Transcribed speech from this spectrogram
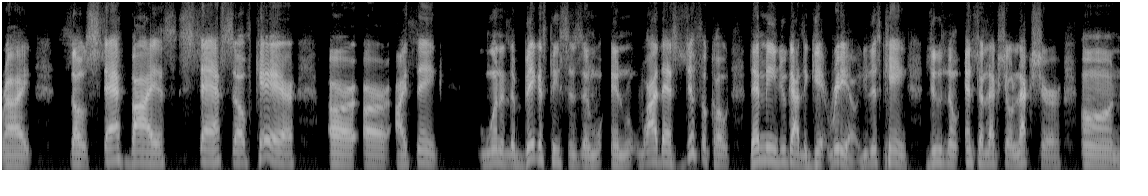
right? So staff bias, staff self-care are are I think one of the biggest pieces and and why that's difficult that means you got to get real. You just can't do no intellectual lecture on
